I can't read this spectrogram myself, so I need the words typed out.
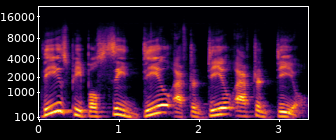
These people see deal after deal after deal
